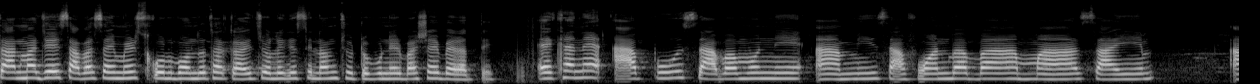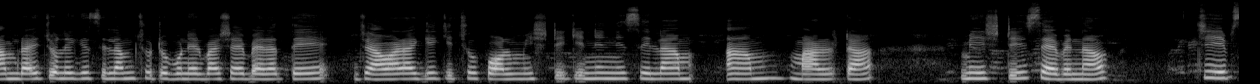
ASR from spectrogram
তার মাঝে সাবা সাইমের স্কুল বন্ধ থাকায় চলে গেছিলাম ছোট বোনের বাসায় বেড়াতে। এখানে আপু সাবামণি আমি, সাফওয়ান বাবা, মা, সাইম আমরাই চলে গেছিলাম ছোট বোনের বাসায় বেড়াতে। যাওয়ার আগে কিছু ফল মিষ্টি কিনে নিয়েছিলাম আম মালটা মিষ্টি সেভেন আপ চিপস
